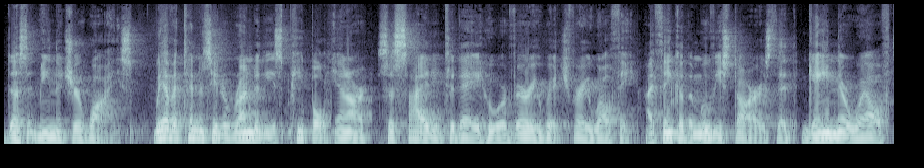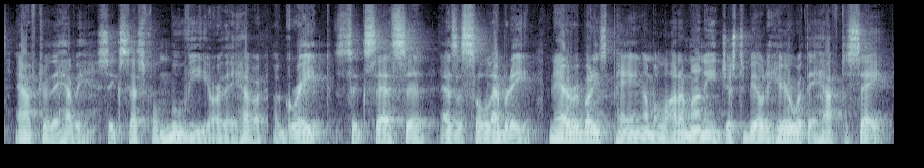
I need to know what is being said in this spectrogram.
doesn't mean that you're wise. We have a tendency to run to these people in our society today who are very rich, very wealthy. I think of the movie stars that gain their wealth after they have a successful movie or they have a, a great success as a celebrity, and everybody's paying them a lot of money just to be able to hear what they have to say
